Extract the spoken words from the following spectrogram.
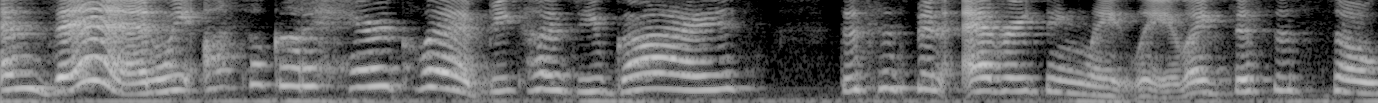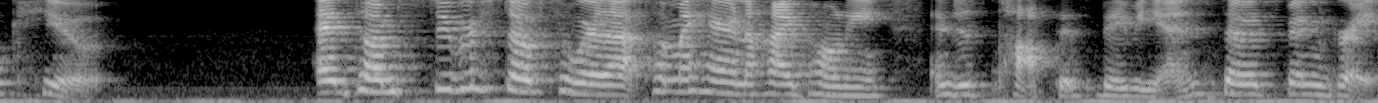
And then we also got a hair clip because you guys, this has been everything lately. Like this is so cute. And so I'm super stoked to wear that, put my hair in a high pony, and just pop this baby in. So it's been great.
